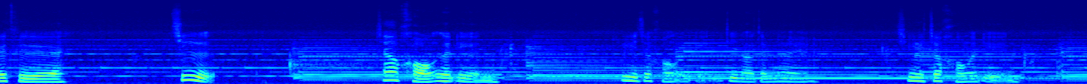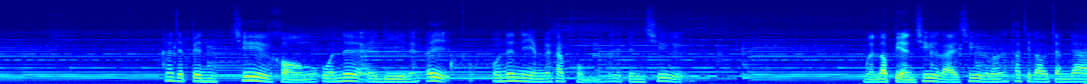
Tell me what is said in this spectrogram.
ก็คือ ชื่อ เจ้าของอื่นๆ ชื่อเจ้าของอื่นๆที่เราจำได้ชื่อเจ้าของอื่นๆน่าจะเป็นชื่อของ owner ID นะ เอ้ย owner name นะครับผมน่าจะเป็นชื่อ เหมือนเราเปลี่ยนชื่อหลายชื่อแล้วมั้งถ้าที่เราจำได้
